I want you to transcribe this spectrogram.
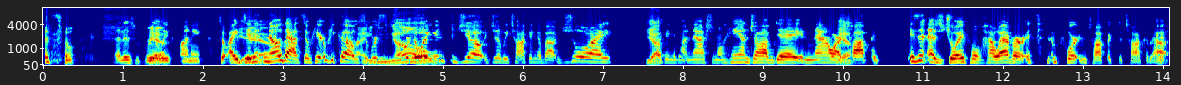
That's so that is really funny. So I Yeah. didn't know that. So here we go. So we're, we're going into Joe. Joe, we talking about joy, Yep. talking about National Hand Job Day, and now our Yep. topic isn't as joyful. However, it's an important topic to talk about.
